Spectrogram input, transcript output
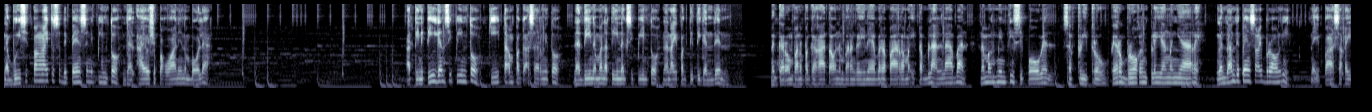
Nabuisit pa nga ito sa depensa ni Pinto dahil ayaw siya pakuhanin ng bola. At tinitigan si Pinto, kita ang pag-aasar nito na di naman natinag si Pinto na nakipagtitigan din. Nagkaroon pa ng pagkakataon ng Barangay Hinebra para maitabla ang laban na magmintis si Powell sa free throw. Pero broken play ang nangyari. Ganda ang depensa kay Brownlee na ipasa kay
